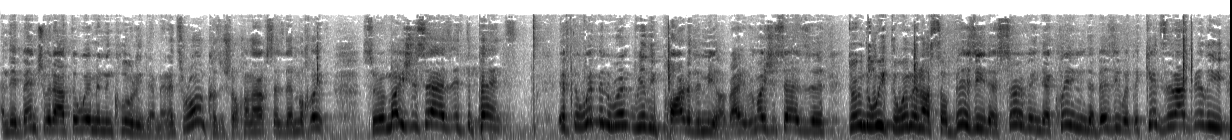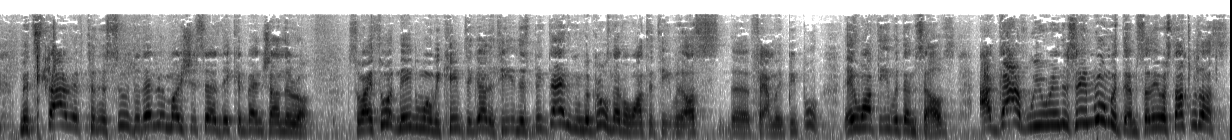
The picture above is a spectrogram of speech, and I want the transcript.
and they bench without the women including them. And it's wrong because the Shulchan Aruch says they're mechuyev. So Rav Moshe says it depends. If the women weren't really part of the meal, right? Rav says uh, during the week the women are so busy, they're serving, they're cleaning, they're busy with the kids, they're not really mitzdarif to the suit. Then Rav says they can bench on their own. So I thought maybe when we came together to eat in this big dining room, the girls never wanted to eat with us, the family people. They want to eat with themselves. Agav, we were in the same room with them, so they were stuck with us.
